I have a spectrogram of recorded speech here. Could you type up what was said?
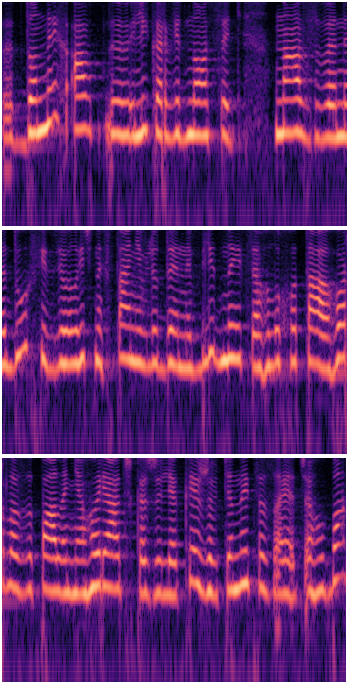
до них е, лікар відносить назви недуг фізіологічних станів людини: блідниця, глухота, горло запалення, горячка, жиляки, жовтяниця, заяча губа.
